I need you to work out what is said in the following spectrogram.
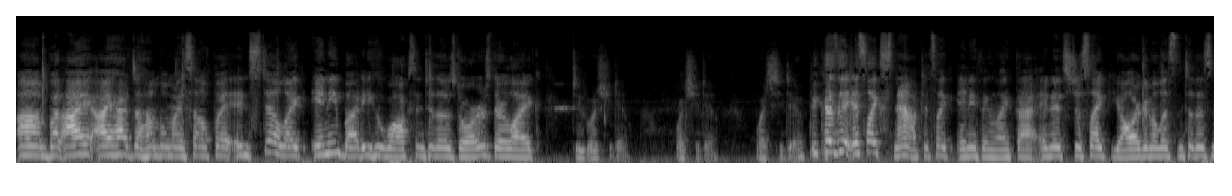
Um, but I, I had to humble myself. But and still, like anybody who walks into those doors, they're like, dude, what'd she do? What'd she do? What'd she do? Because it, it's like snapped. It's like anything like that. And it's just like, y'all are going to listen to this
